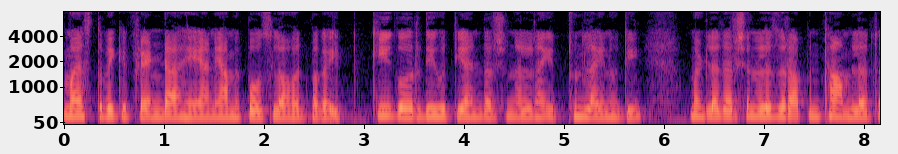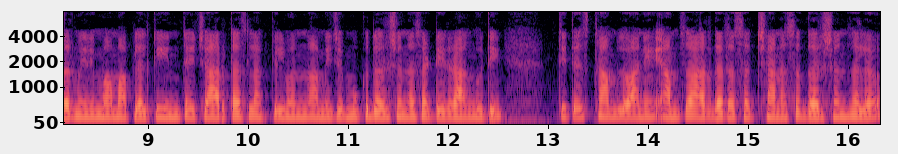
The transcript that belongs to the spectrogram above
मस्तपैकी फ्रेंड आहे आणि आम्ही पोचलो आहोत. बघा इतकी गर्दी होती आणि दर्शनाला ना इथून लाईन होती. म्हटलं दर्शनाला जर आपण थांबलं तर मिनिमम आपल्याला तीन ते चार तास लागतील म्हणून आम्ही जे मुख दर्शनासाठी रांग होती तिथेच थांबलो आणि आमचं अर्धा तासात छान असं दर्शन झालं.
